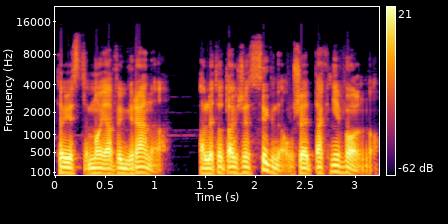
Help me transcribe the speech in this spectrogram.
To jest moja wygrana, ale to także sygnał, że tak nie wolno.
